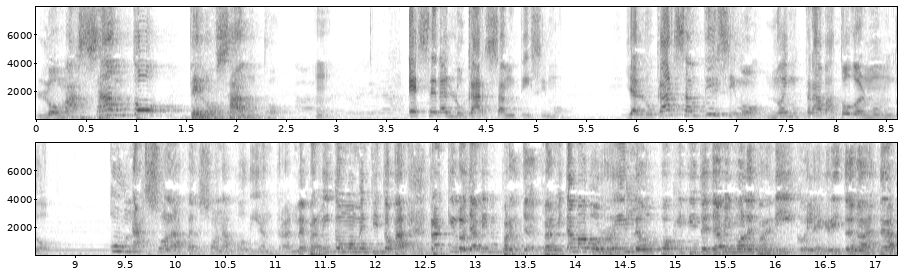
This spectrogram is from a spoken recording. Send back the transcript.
lo más santo de lo santo. Hmm. Ese era el lugar santísimo. Y al lugar santísimo no entraba todo el mundo una sola persona podía entrar. Me permito un momentito para, tranquilo, ya mismo, permítame aburrirle un poquitito y ya mismo le predico y le grito y lo altera.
